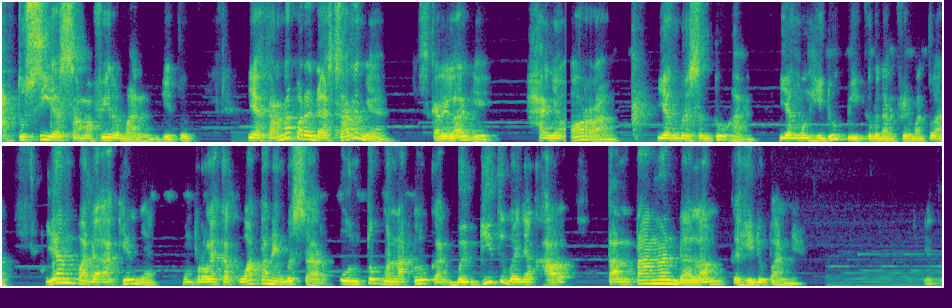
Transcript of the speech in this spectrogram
antusias sama firman gitu. Ya karena pada dasarnya sekali lagi hanya orang yang bersentuhan yang menghidupi kebenaran firman Tuhan, yang pada akhirnya memperoleh kekuatan yang besar untuk menaklukkan begitu banyak hal tantangan dalam kehidupannya. Gitu.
